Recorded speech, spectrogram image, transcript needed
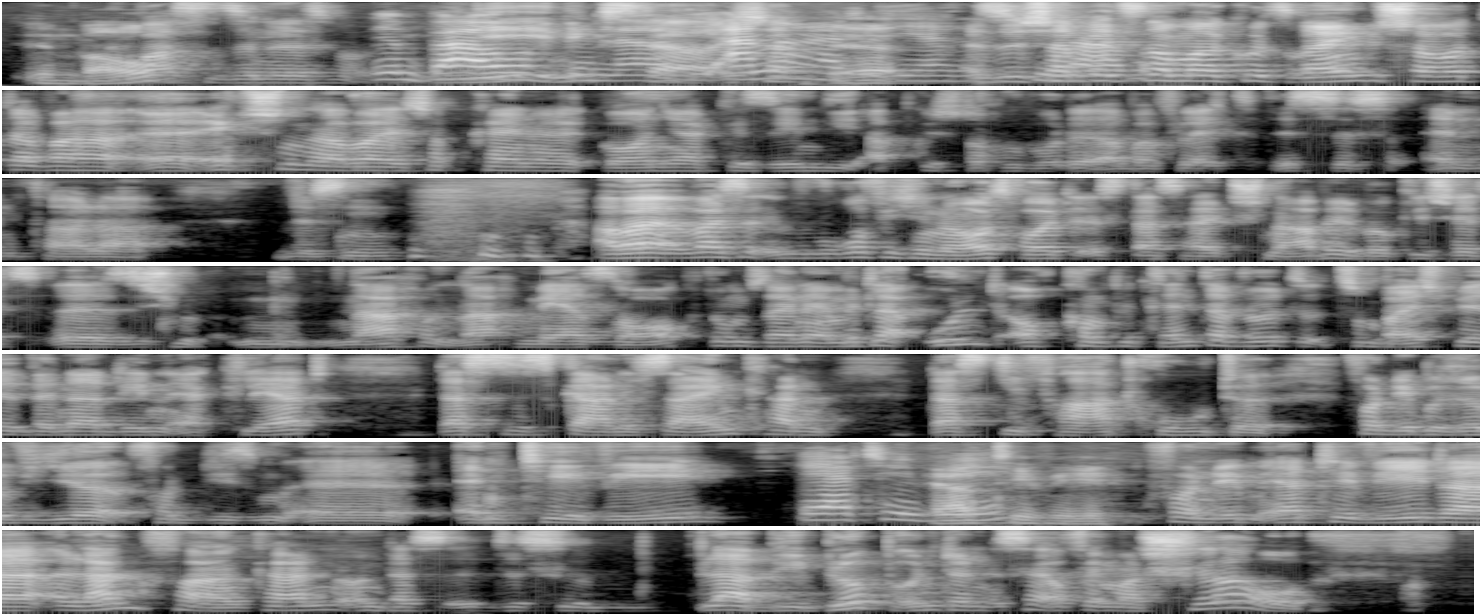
Im Im Bauch? wahrsten Sinne des Wortes. Im Bauch, Nee, nix genau. da. Die Ich hab, hatte ja. also ich habe jetzt noch mal kurz reingeschaut, da war äh, Action, aber ich habe keine Gorniak gesehen, die abgestochen wurde, aber vielleicht ist es Emmentaler Wissen. aber was, worauf ich hinaus wollte, ist, dass halt Schnabel wirklich jetzt äh, sich nach und nach mehr sorgt um seine Ermittler und auch kompetenter wird, zum Beispiel, wenn er denen erklärt, dass es gar nicht sein kann, dass die Fahrtroute von dem Revier, von diesem äh, NTW, RTW. RTW. von dem RTW da langfahren kann und das, das blub und dann ist er auf einmal schlau,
